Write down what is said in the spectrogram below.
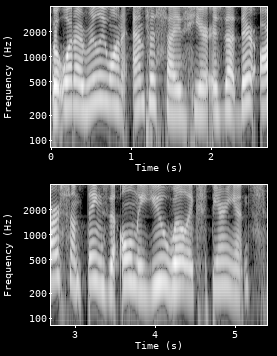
But what I really want to emphasize here is that there are some things that only you will experience.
